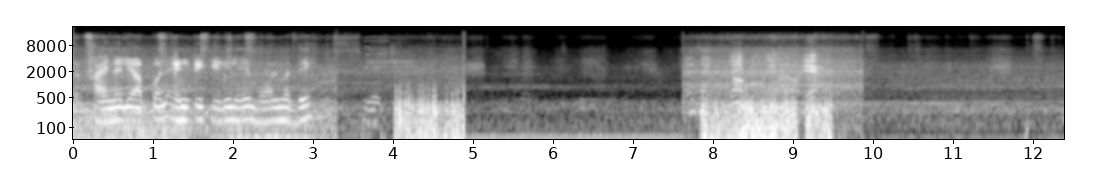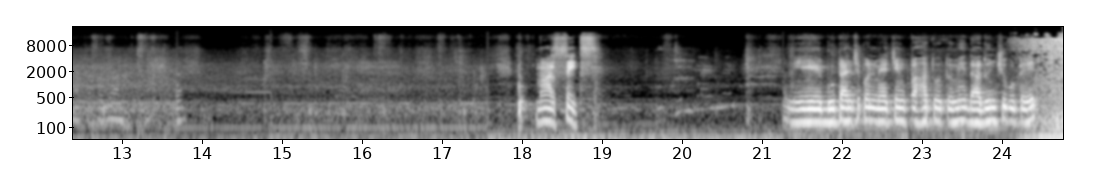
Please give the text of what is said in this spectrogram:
तर फायनली आपण एंट्री केलेली आहे मॉलमध्ये मार्सेक्स आणि बुटांची पण मॅचिंग पाहतो तुम्ही. दादूंची बुट आहेत.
